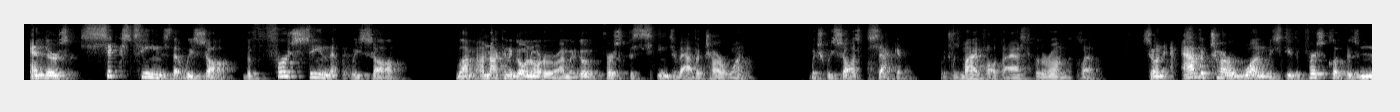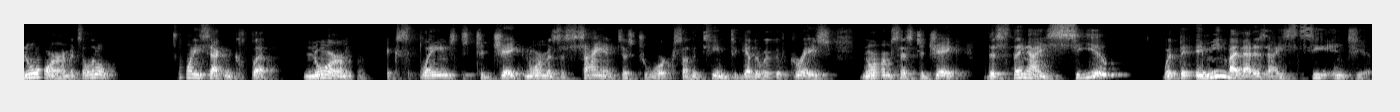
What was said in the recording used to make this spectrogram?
And there's six scenes that we saw. The first scene that we saw, well, I'm, I'm not going to go in order. I'm going to go first the scenes of Avatar 1, which we saw second, which was my fault. I asked for the wrong clip. So in Avatar 1, we see the first clip is Norm. It's a little 20 second clip. Norm explains to Jake, Norm is a scientist who works on the team together with Grace. Norm says to Jake, This thing I see you, what they mean by that is I see into you.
